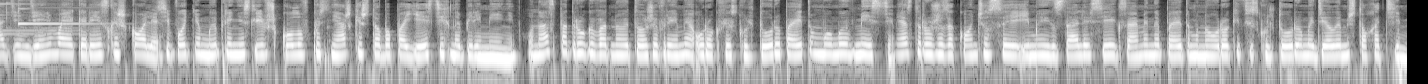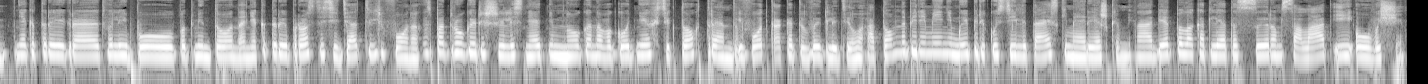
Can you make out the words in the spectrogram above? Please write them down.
Один день в моей корейской школе. Сегодня мы принесли в школу вкусняшки, чтобы поесть их на перемене. У нас с подругой в одно и то же время урок физкультуры, поэтому мы вместе. Семестр уже закончился, и мы их сдали все экзамены, поэтому на уроке физкультуры мы делаем, что хотим. Некоторые играют в волейбол, бадминтон, а некоторые просто сидят в телефонах. Мы с подругой решили снять немного новогодних тикток трендов. И вот как это выглядело. Потом на перемене мы перекусили тайскими орешками. На обед была котлета с сыром, салат и овощи.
